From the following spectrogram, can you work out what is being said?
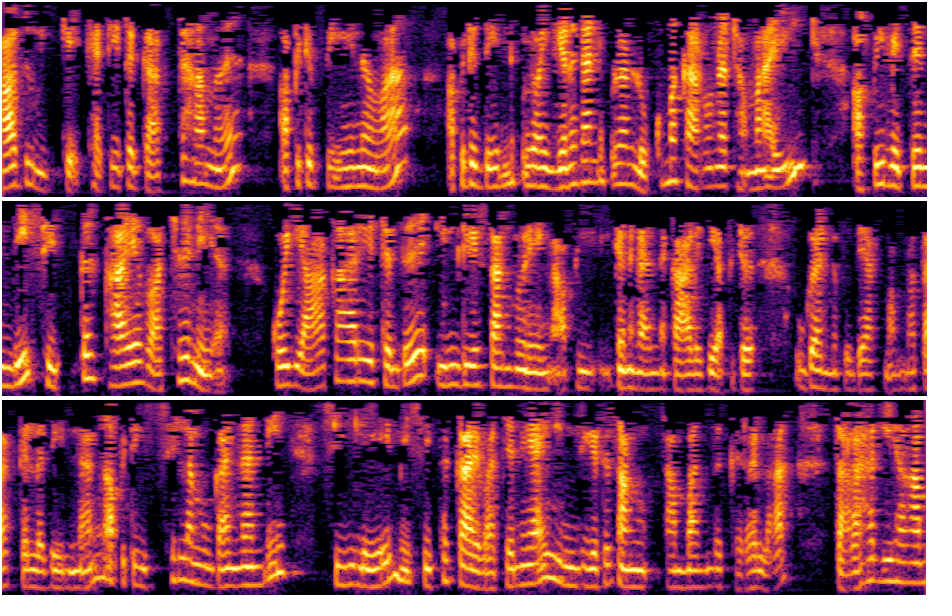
ආධුනිකෙක් හැටියට ගත්තාම අපිට පේනවා අපිට දෙන්න පුළුවන් ඉගෙන ගන්න පුළුවන් ලොකුම කරුණ තමයි අපි මෙතෙන්දී සිත කය වචනය කොයි ආකාරයටද ඉන්ද්‍රිය සංවරයෙන් අපි ඉගෙන ගන්න කාලෙදී අපිට උගන්වපු දෙයක් මම මතක් කරලා දෙන්නම්. අපිට ඉස්සෙල්ලම උගන්වන්නේ සීලයේ මේ සිත කය වචනයයි ඉන්ද්‍රියට සම්බන්ධ කරලා. තරහ ගියාම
